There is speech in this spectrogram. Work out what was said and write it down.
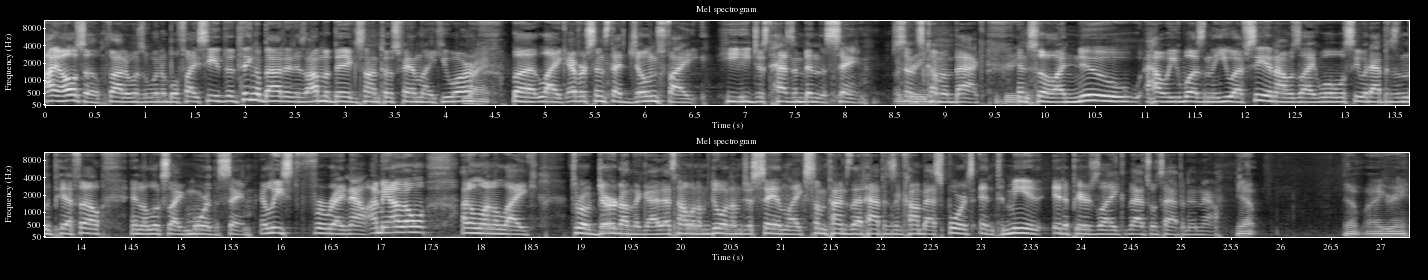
I also thought it was a winnable fight. See, the thing about it is, I'm a big Santos fan like you are, Right. but like ever since that Jones fight, he, he just hasn't been the same since coming back. Agreed. And so I knew how he was in the UFC, and I was like, well, we'll see what happens in the PFL, and it looks like more of the same, at least for right now. I mean, I don't, I don't want to like throw dirt on the guy. That's not what I'm doing. I'm just saying like sometimes that happens in combat sports, and to me, it, it appears like that's what's happening now. yep, yep, I agree.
